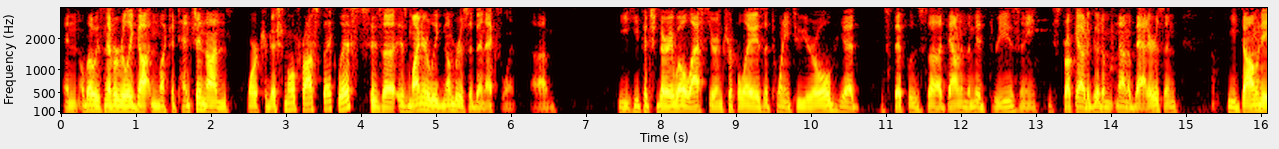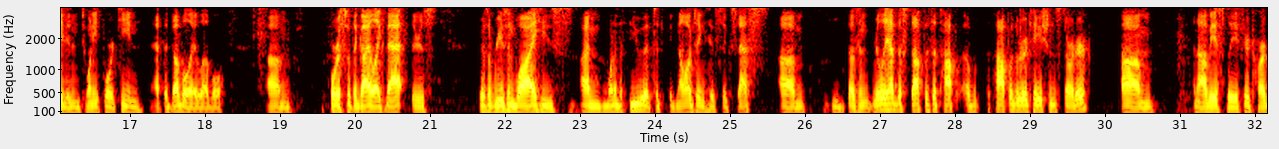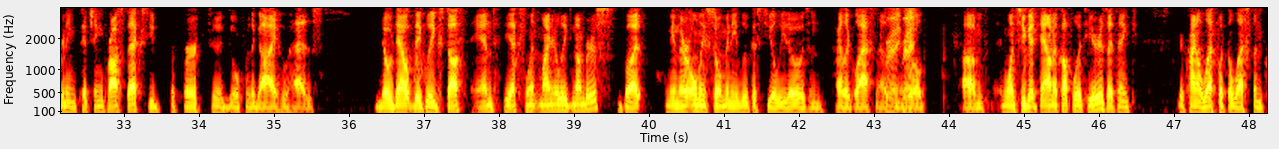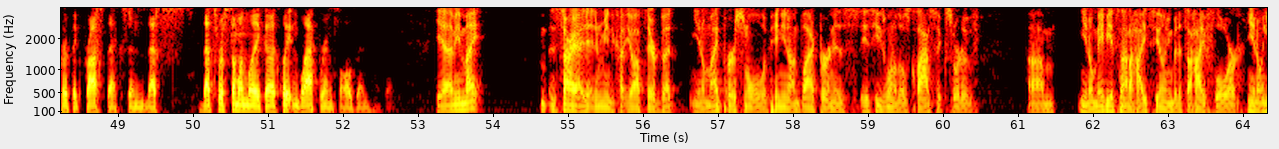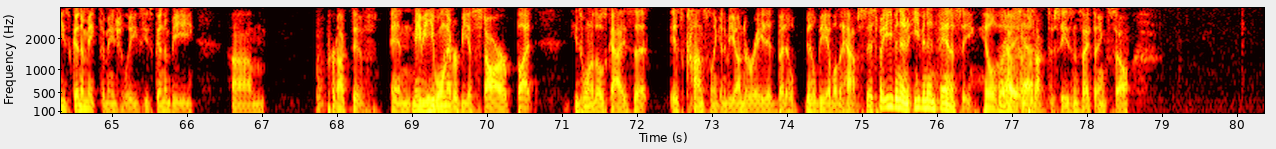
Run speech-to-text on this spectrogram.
and although he's never really gotten much attention on more traditional prospect lists, his uh, his minor league numbers have been excellent. Um, he he pitched very well last year in AAA as a 22 year old. He had his FIP was uh, down in the mid threes, and he, he struck out a good amount of batters, and he dominated in 2014 at the Double A level. Um, of course, with a guy like that, there's there's a reason why he's I'm one of the few that's acknowledging his success. Um, he doesn't really have the stuff as a top of the top of the rotation starter. Um, and obviously, if you're targeting pitching prospects, you'd prefer to go for the guy who has no doubt big league stuff and the excellent minor league numbers. But I mean, there are only so many Lucas Giolitos and Tyler Glasnows Right, in the right. world. Um, and once you get down a couple of tiers, I think you're kind of left with the less than perfect prospects, and that's that's where someone like uh, Clayton Blackburn falls in. I think. Yeah, I mean, my sorry, I didn't mean to cut you off there, but you know, my personal opinion on Blackburn is is he's one of those classic sort of, um, you know, maybe it's not a high ceiling, but it's a high floor. You know, he's going to make the major leagues. He's going to be um, productive, and maybe he won't ever be a star, but he's one of those guys that is constantly going to be underrated. But he'll he'll be able to have, this. but even in even in fantasy, he'll have Right, some yeah. productive seasons. I think so.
